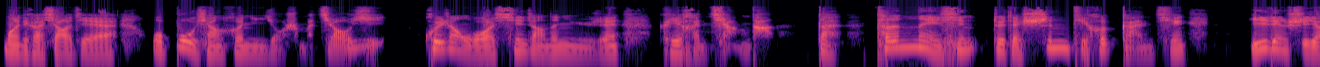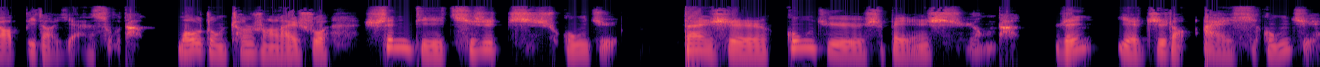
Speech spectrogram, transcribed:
莫妮卡小姐，我不想和你有什么交易。会让我欣赏的女人可以很强大，但她的内心对待身体和感情一定是要比较严肃的。某种程度上来说，身体其实只是工具，但是工具是被人使用的，人也知道爱惜工具，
